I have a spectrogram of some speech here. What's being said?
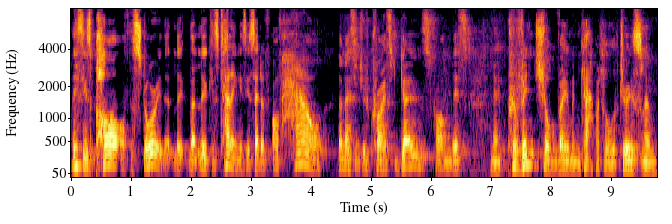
this is part of the story that Luke, that Luke is telling, as you said, of, of how the message of Christ goes from this you know provincial Roman capital of Jerusalem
